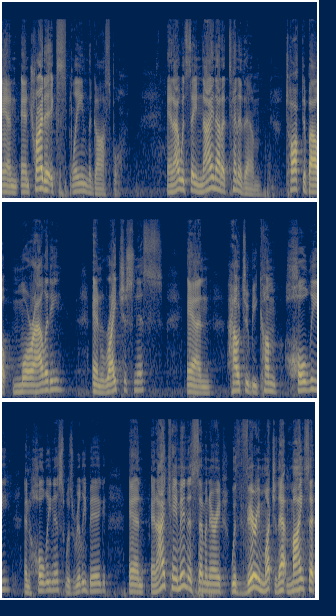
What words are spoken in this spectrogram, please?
and, and try to explain the gospel. And I would say nine out of ten of them talked about morality and righteousness and how to become holy and holiness was really big. And, and I came into seminary with very much that mindset.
